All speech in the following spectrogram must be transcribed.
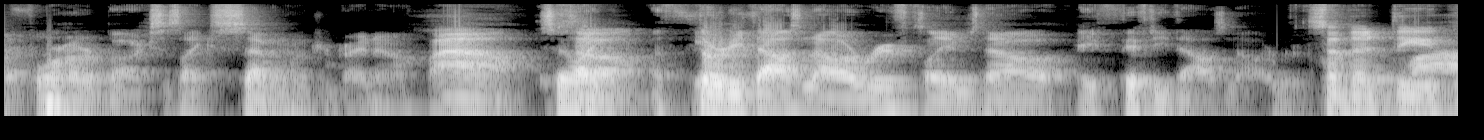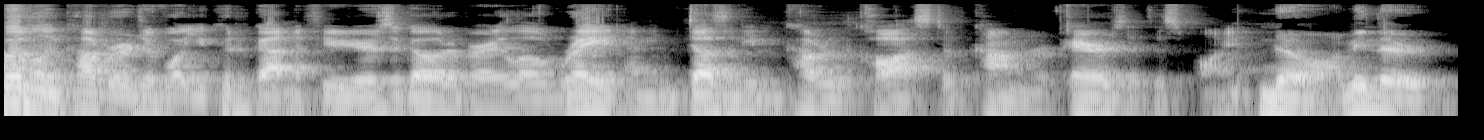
like four hundred bucks. It's like seven hundred right now. Wow. So, like a thirty thousand dollar roof claims now a fifty thousand dollar roof. So the, the Wow. equivalent coverage of what you could have gotten a few years ago at a very low rate, I mean, doesn't even cover the cost of common repairs at this point. No, I mean they're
